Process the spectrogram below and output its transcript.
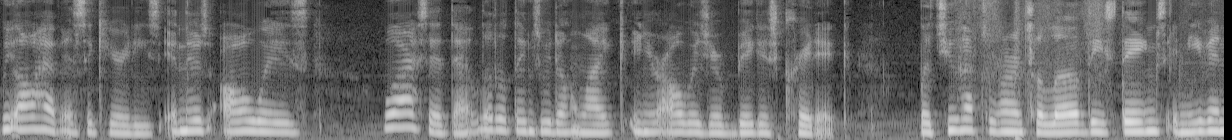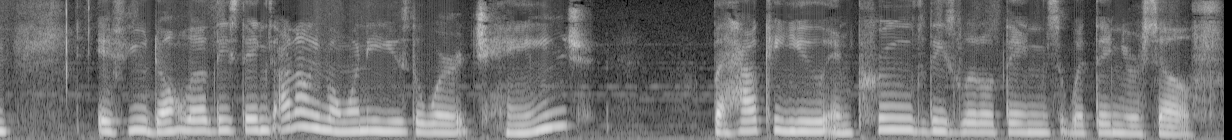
We all have insecurities, and there's always, well, I said that, little things we don't like, and you're always your biggest critic. But you have to learn to love these things, and even if you don't love these things, I don't even want to use the word change, but how can you improve these little things within yourself?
